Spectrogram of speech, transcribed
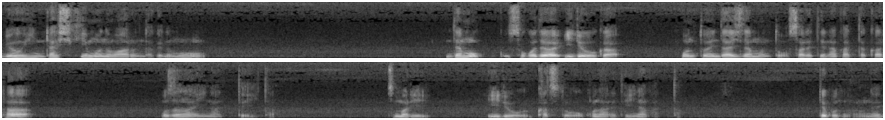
病院らしきものはあるんだけどもでもそこでは医療が本当に大事なものとされてなかったからおざなりになっていた。つまり医療活動が行われていなかった。ってことなのね。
